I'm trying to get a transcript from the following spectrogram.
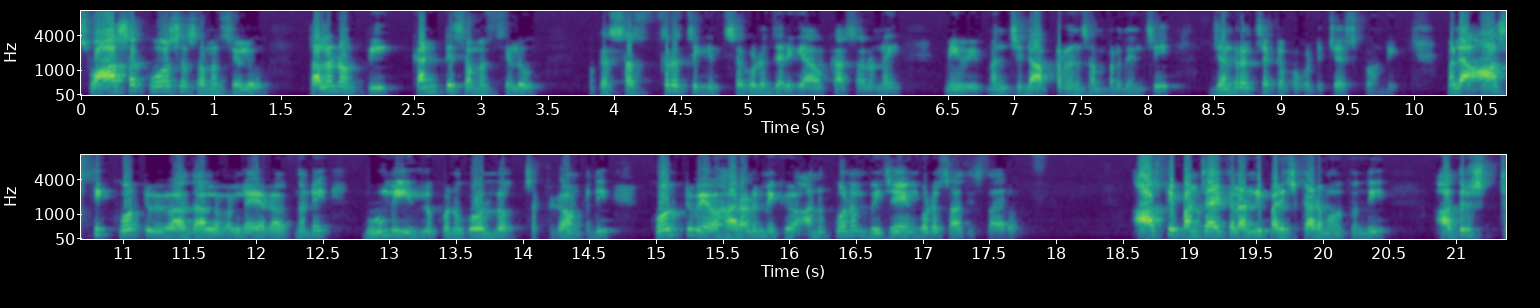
శ్వాసకోశ సమస్యలు తలనొప్పి కంటి సమస్యలు ఒక శస్త్రచికిత్స కూడా జరిగే అవకాశాలు ఉన్నాయి. మీ మంచి డాక్టర్ని సంప్రదించి జనరల్ చెకప్ ఒకటి చేసుకోండి. మళ్ళీ ఆస్తి కోర్టు వివాదాల వల్ల ఏమవుతుందంటే భూమి ఇల్లు కొనుగోలులో చక్కగా ఉంటుంది. కోర్టు వ్యవహారాలు మీకు అనుకూలం విజయం కూడా సాధిస్తారు. ఆస్తి పంచాయతీలన్నీ పరిష్కారం అవుతుంది. అదృష్ట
